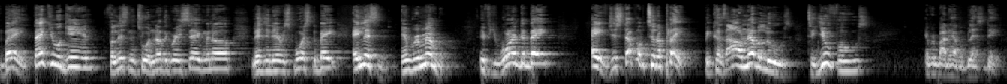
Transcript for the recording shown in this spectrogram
But hey, thank you again for listening to another great segment of Legendary Sports Debate. Hey, listen, and remember, if you want to debate, hey, just step up to the plate because I'll never lose to you fools. Everybody have a blessed day.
